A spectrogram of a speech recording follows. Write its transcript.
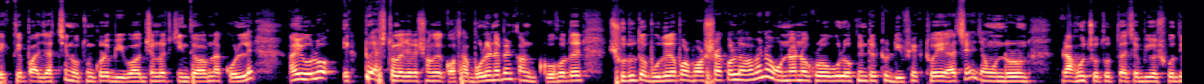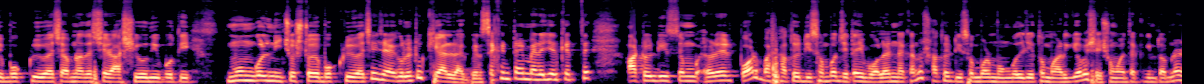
দেখতে পাওয়া যাচ্ছে। নতুন করে বিবাহের জন্য চিন্তাভাবনা করলে, আমি বলব একটু অ্যাস্ট্রোলজারের সঙ্গে কথা বলে নেবেন, কারণ গ্রহদের শুধু তো বুধের ওপর ভরসা করলে হবে না, অন্যান্য গ্রহগুলো কিন্তু একটু ডিফেক্ট হয়ে আছে। যেমন ধরুন, রাহু চতুর্থ আছে, বৃহস্পতি বক্রি আছে, আপনাদের সে রাশি অধিপতি, মঙ্গল নিচষ্ট হয়ে বক্রি আছে জায়গাগুলো একটু খেয়াল রাখবেন। সেকেন্ড টাইম ম্যারেজের ক্ষেত্রে আটই ডিসেম্বরের পর বা সাতই ডিসেম্বর যেটাই বলেন না কেন, সাতই ডিসেম্বর মঙ্গল যেহেতু মার্গি হবে, সেই সময় থেকে কিন্তু আপনার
